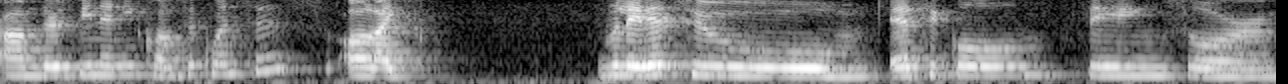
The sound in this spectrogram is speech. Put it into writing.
um, there's been any consequences or like related to ethical things or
